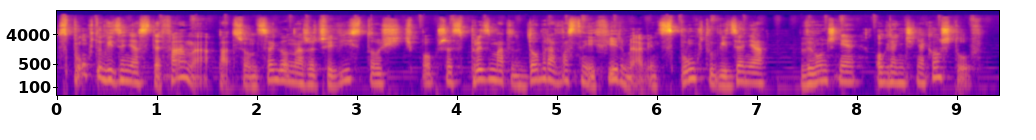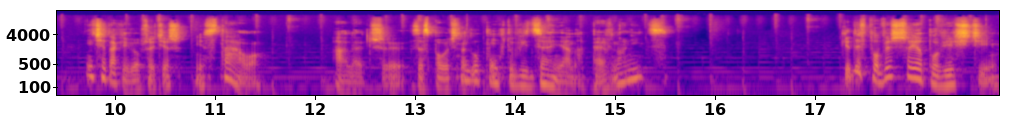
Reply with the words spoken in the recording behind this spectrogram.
Z punktu widzenia Stefana, patrzącego na rzeczywistość poprzez pryzmat dobra własnej firmy, a więc z punktu widzenia wyłącznie ograniczenia kosztów, nic się takiego przecież nie stało. Ale czy ze społecznego punktu widzenia na pewno nic? Kiedy w powyższej opowieści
